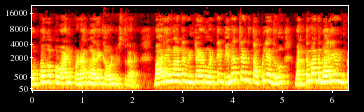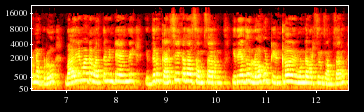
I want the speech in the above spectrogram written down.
గొప్ప గొప్ప వాళ్ళు కూడా భార్య గౌరవిస్తున్నారు. భార్య మాట వింటాడు అంటే వినొచ్చండి తప్పలేదు. భర్త మాట భార్య వింటున్నప్పుడు భార్య మాట భర్త వింటే ఏంది? ఇద్దరు కలిసే కదా సంసారం. ఇదేదో లోగొట్టి ఇంట్లో ఉండవలసిన సంసారం.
